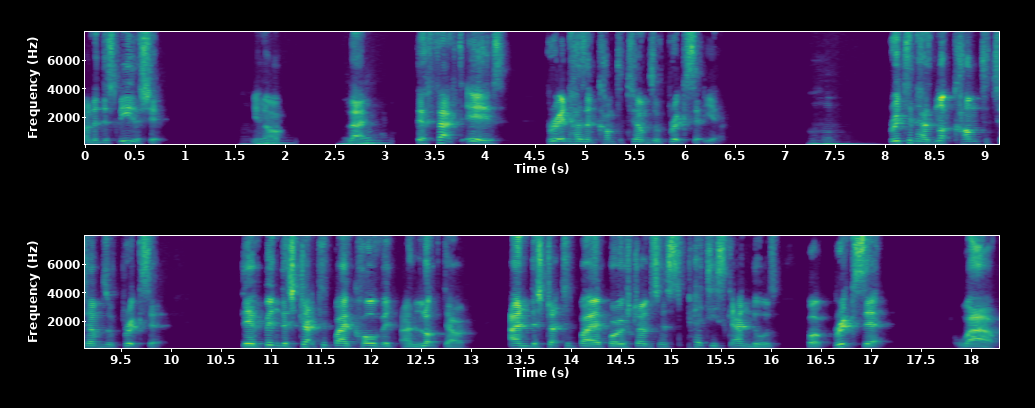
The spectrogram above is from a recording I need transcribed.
under this leadership? You know, like Mhm. the fact is, Britain hasn't come to terms with Brexit yet. Mhm. Britain has not come to terms with Brexit. They've been distracted by COVID and lockdown and distracted by Boris Johnson's petty scandals. But Brexit, wow,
